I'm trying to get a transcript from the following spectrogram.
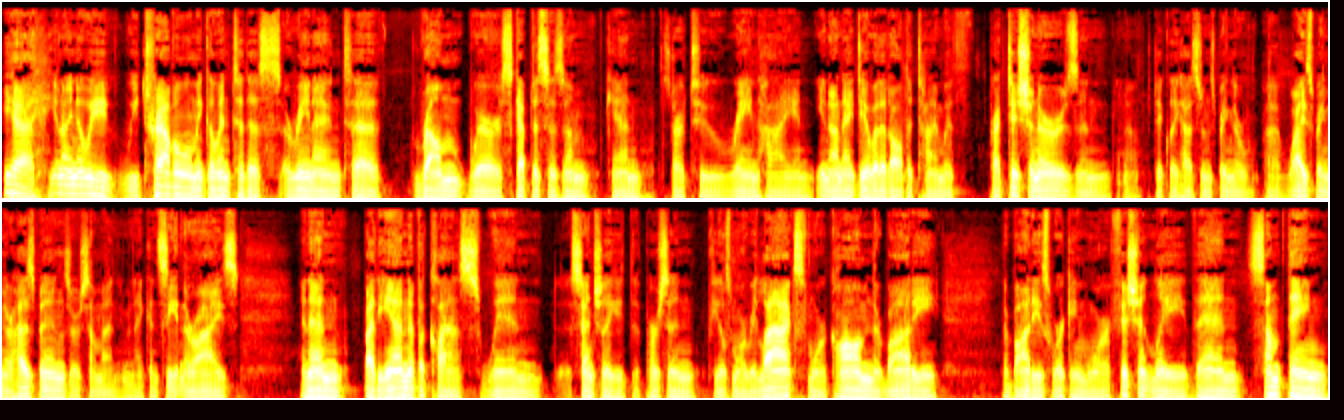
Yeah, you know, I know we we travel when we go into this arena into realm where skepticism can start to reign high, and you know, and I deal with it all the time with practitioners and you know, particularly husbands bring their uh, wives bring their husbands or someone and I can see it in their eyes. And then by the end of a class, when essentially the person feels more relaxed, more calm in their body, their body is working more efficiently, then something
